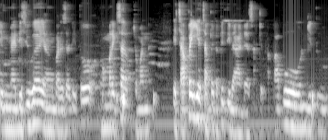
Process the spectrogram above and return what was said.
tim medis juga yang pada saat itu memeriksa cuman ya capek ya capek tapi tidak ada sakit apa pun gitu.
